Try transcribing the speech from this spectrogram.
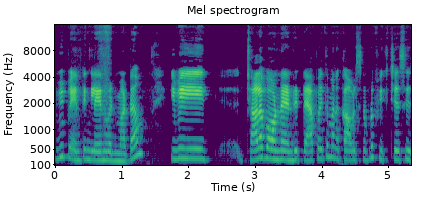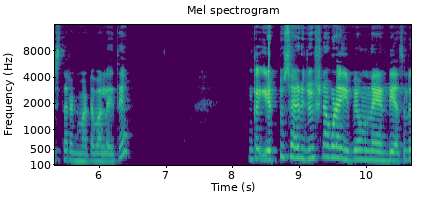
ఇవి పెయింటింగ్ లేనివన్నమాట. ఇవి చాలా బాగున్నాయండి. ట్యాప్ అయితే మనకు కావాల్సినప్పుడు ఫిక్స్ చేసి ఇస్తారనమాట వాళ్ళైతే. ఇంకా ఎటు సైడ్ చూసినా కూడా ఇవే ఉన్నాయండి. అసలు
